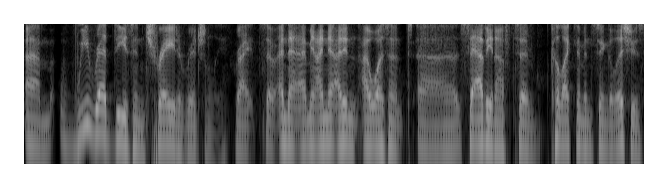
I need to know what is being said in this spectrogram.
um, we read these in trade originally, right? So, and then, I mean, I I didn't, I wasn't uh, savvy enough to collect them in single issues.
